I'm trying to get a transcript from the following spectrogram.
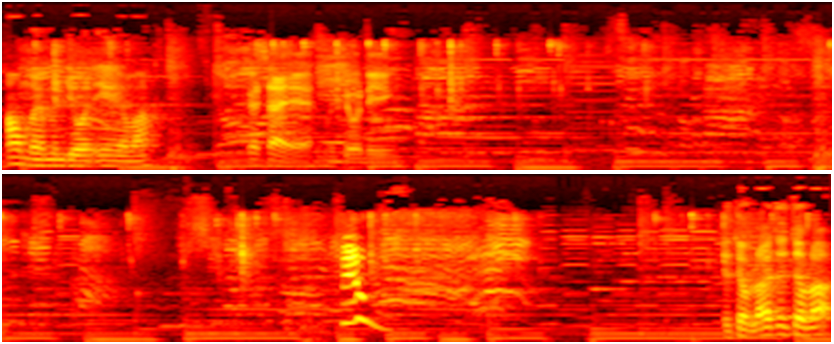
เอ้าทำไมมันโยนเองเลยวะก็ใช่มันโยนเองจะจบแล้วจะจบแล้ว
